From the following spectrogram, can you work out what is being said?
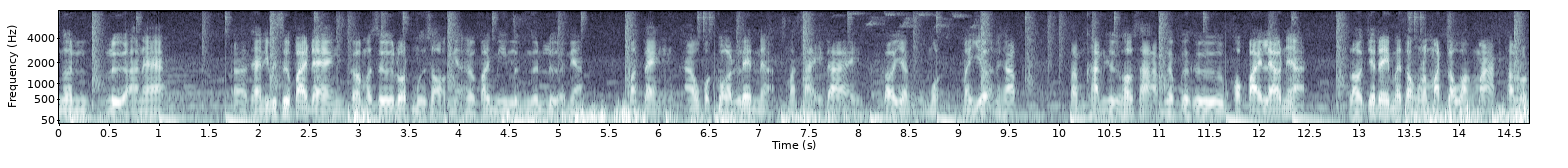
เงินเหลือนะฮะแทนที่ไปซื้อป้ายแดงก็มาซื้อรถมือสองเนี่ยเราก็มีเงินเหลือเนี่ย มาแต่งหาอุปกรณ์เล่นเนี่ยมาใส่ได้ก็ยังหมดไม่เยอะนะครับสำคัญคือข้อ3ครับก็คือพอไปแล้วเนี่ยเราจะได้ไม่ต้องระมัดระวังมาก ถ้ารถ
